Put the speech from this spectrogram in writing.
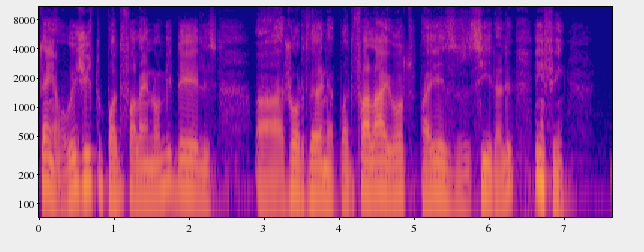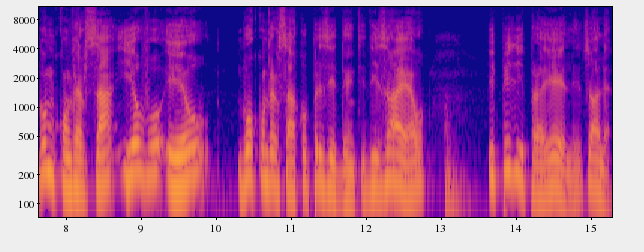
tem. O Egito pode falar em nome deles, a Jordânia pode falar e outros países, Síria, enfim. Vamos conversar e eu vou, eu vou conversar com o presidente de Israel e pedir para ele, olha,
